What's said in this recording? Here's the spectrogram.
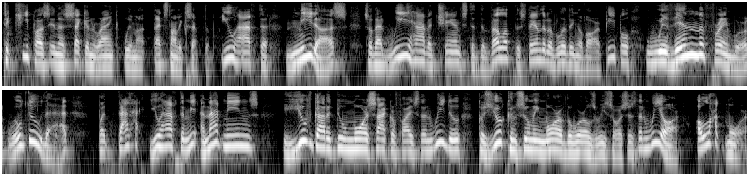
to keep us in a second rank. We're not. That's not acceptable. You have to meet us so that we have a chance to develop the standard of living of our people within the framework. We'll do that, but that you have to meet, and that means you've got to do more sacrifice than we do because you're consuming more of the world's resources than we are, a lot more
